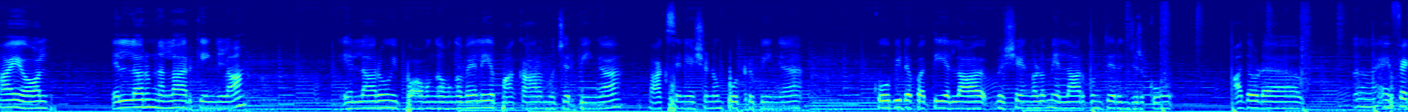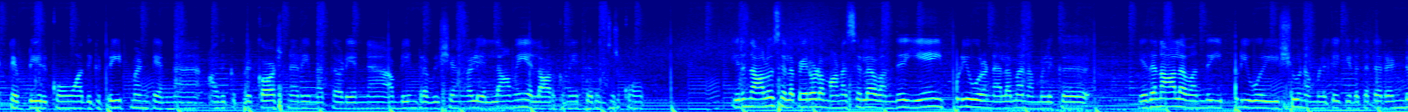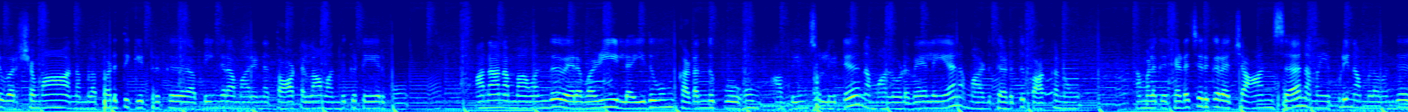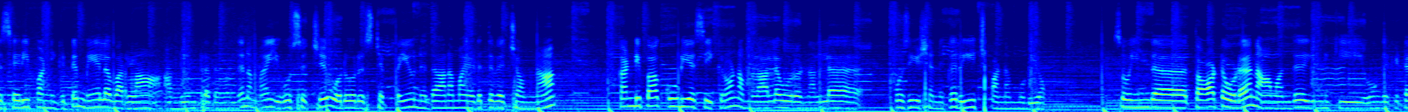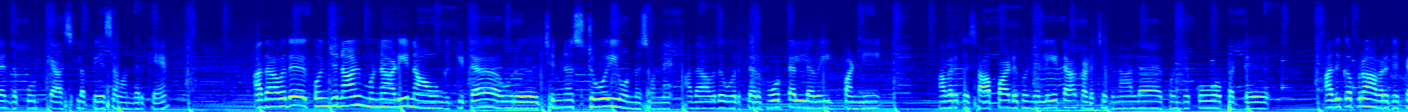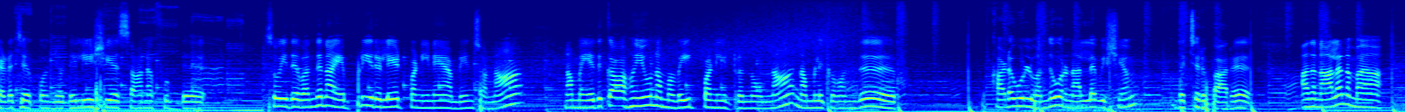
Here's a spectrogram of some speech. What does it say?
Hi all எல்லோரும் நல்லா இருக்கீங்களா? எல்லாரும் இப்போ அவங்க அவங்க வேலையை பார்க்க ஆரம்பிச்சிருப்பீங்க. வேக்சினேஷனும் போட்டிருப்பீங்க. கோவிடை பற்றி எல்லா விஷயங்களும் எல்லாருக்கும் தெரிஞ்சிருக்கும். அதோட எஃபெக்ட் எப்படி இருக்கும்? அதுக்கு ட்ரீட்மெண்ட் என்ன? அதுக்கு ப்ரிகாஷ்னரி மெத்தட் என்ன? அப்படின்ற விஷயங்கள் எல்லாமே எல்லாருக்குமே தெரிஞ்சிருக்கும். இருந்தாலும் சில பேரோட மனசில் வந்து ஏன் இப்படி ஒரு நிலமை நம்மளுக்கு எதனால் வந்து இப்படி ஒரு இஷ்யூ நம்மளுக்கு கிட்டத்தட்ட ரெண்டு வருஷமாக நம்மளை படுத்திக்கிட்டு இருக்கு அப்படிங்கிற மாதிரியான தாட் எல்லாம் வந்துக்கிட்டே இருக்கும். ஆனால் நம்ம வந்து வேறு வழி இல்லை. இதுவும் கடந்து போகும் அப்படின்னு சொல்லிட்டு நம்மளோட வேலையை நம்ம அடுத்தடுத்து பார்க்கணும். நம்மளுக்கு கிடைச்சிருக்கிற சான்ஸை நம்ம எப்படி நம்மளை வந்து சரி பண்ணிக்கிட்டு மேலே வரலாம் அப்படின்றத வந்து நம்ம யோசித்து ஒரு ஒரு ஸ்டெப்பையும் நிதானமாக எடுத்து வச்சோம்னா கண்டிப்பாக கூடிய சீக்கிரம் நம்மளால் ஒரு நல்ல பொசிஷனுக்கு ரீச் பண்ண முடியும். ஸோ இந்த தாட்டோட நான் வந்து இன்றைக்கி உங்ககிட்ட இந்த போட்காஸ்ட்டில் பேச வந்திருக்கேன். அதாவது கொஞ்ச நாள் முன்னாடி நான் உங்ககிட்ட ஒரு சின்ன ஸ்டோரி ஒன்று சொன்னேன். அதாவது ஒருத்தர் ஹோட்டலில் வெயிட் பண்ணி அவருக்கு சாப்பாடு கொஞ்சம் லேட்டாக கிடச்சதுனால கொஞ்சம் கோவப்பட்டு அதுக்கப்புறம் அவருக்கு கிடைச்ச கொஞ்சம் டெலிஷியஸான ஃபுட்டு ஸோ இதை வந்து நான் எப்படி ரிலேட் பண்ணினேன் அப்படின்னு சொன்னால் நம்ம எதுக்காகவும் நம்ம வெயிட் பண்ணிகிட்டு இருந்தோம்னா நம்மளுக்கு வந்து கடவுள் வந்து ஒரு நல்ல விஷயம் வச்சுருப்பாரு. அதனால் நம்ம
